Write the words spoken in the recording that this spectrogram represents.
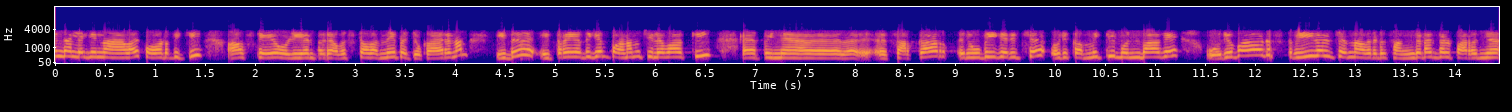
ഇന്നല്ലെങ്കിൽ നാളെ കോടതിക്ക് ആ സ്റ്റേ ഒഴിയേണ്ട ഒരു അവസ്ഥ വന്നേ പറ്റൂ. കാരണം ഇത് ഇത്രയധികം പണം ചിലവാക്കി പിന്നെ സർക്കാർ രൂപീകരിച്ച് ഒരു കമ്മിറ്റി മുൻപാകെ ഒരുപാട് സ്ത്രീകൾ ചെന്ന് അവരുടെ സങ്കടങ്ങൾ പറഞ്ഞ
